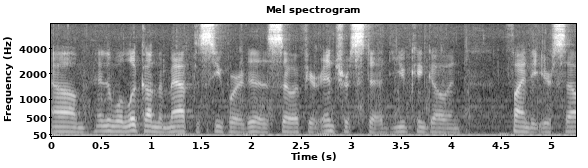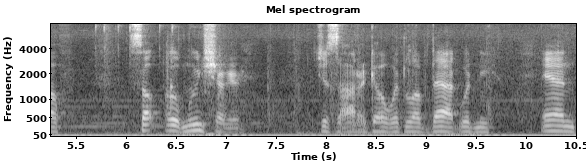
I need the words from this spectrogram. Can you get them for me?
Um, and then we'll look on the map to see where it is, so if you're interested, you can go and find it yourself. So, oh, moon sugar. J'zargo would love that, wouldn't he? And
